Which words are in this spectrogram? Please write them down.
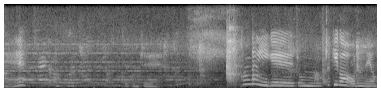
이렇게 두 번째. 상당히 이게 좀 찾기가 어렵네요.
